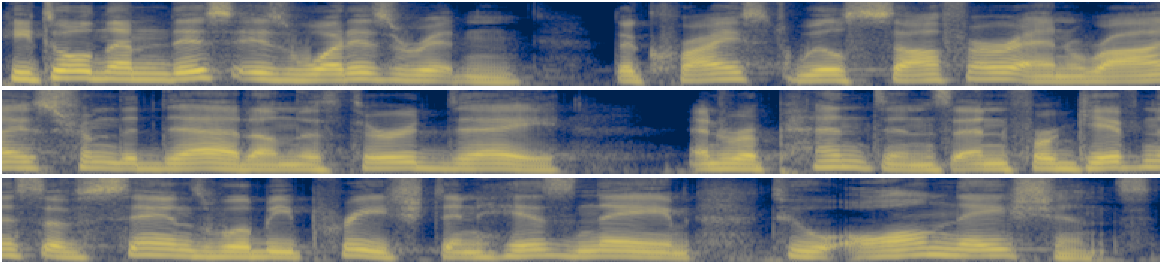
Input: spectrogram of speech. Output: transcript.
He told them, This is what is written the Christ will suffer and rise from the dead on the third day, and repentance and forgiveness of sins will be preached in his name to all nations,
